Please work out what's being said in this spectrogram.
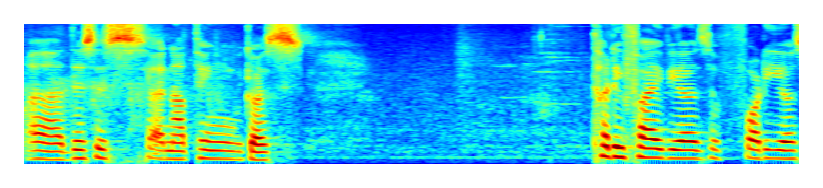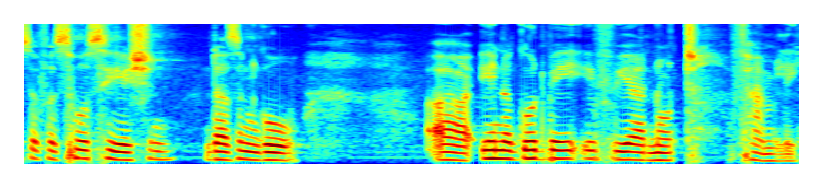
uh, this is uh, nothing because 35 years of 40 years of association doesn't go uh, in a good way if we are not family.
